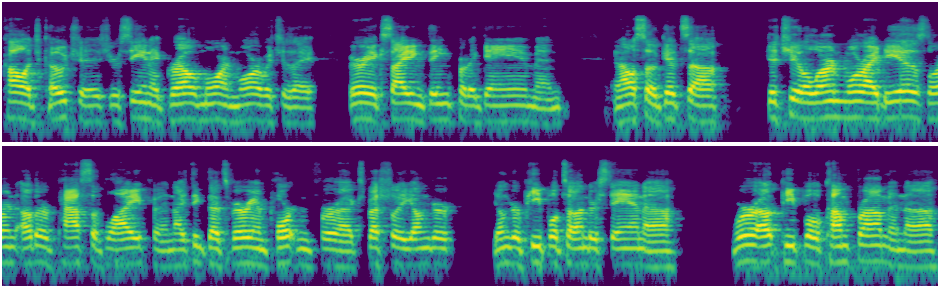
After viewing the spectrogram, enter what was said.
college coaches. You're seeing it grow more and more, which is a very exciting thing for the game, and and also gets uh gets you to learn more ideas, learn other paths of life, and I think that's very important for uh, especially younger younger people to understand uh, where people come from and uh,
